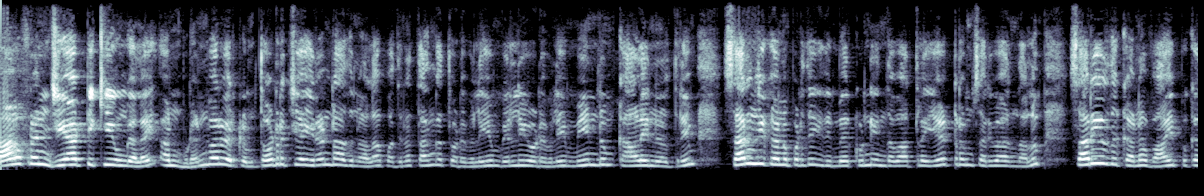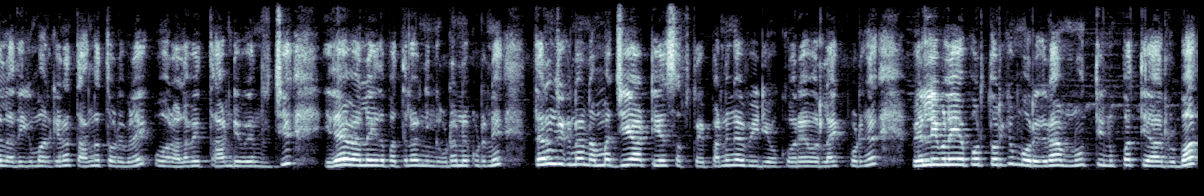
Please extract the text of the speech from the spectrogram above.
ஃப்ரெண்ட் ஜிஆர்டிக்கு உங்களை அன்புடன் வரவேற்கிறோம். தொடர்ச்சியாக இரண்டாவது நாளாக பார்த்தீங்கன்னா தங்கத்தோட விலையும் வெள்ளியோட விலையும் மீண்டும் காலை நேரத்திலையும் சரிஞ்சு காணப்படுது. இது மேற்கொண்டு இந்த வாரத்தில் ஏற்றம் சரிவாக இருந்தாலும் சரியறதுக்கான வாய்ப்புகள் அதிகமாக இருக்குது ஏன்னா தங்கத்தோட விலை ஓரளவை தாண்டி உயர்ந்துருச்சு. இதே வேலை இதை பற்றிலாம் நீங்கள் உடனுக்குடனே தெரிஞ்சுக்கணும் நம்ம ஜிஆர்டியை சப்ஸ்கிரைப் பண்ணுங்கள் வீடியோக்கு ஒரே ஒரு லைக் போடுங்க. வெள்ளி விலையை பொறுத்த வரைக்கும் ஒரு கிராம் நூற்றி முப்பத்தி ஆறு ரூபாய்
